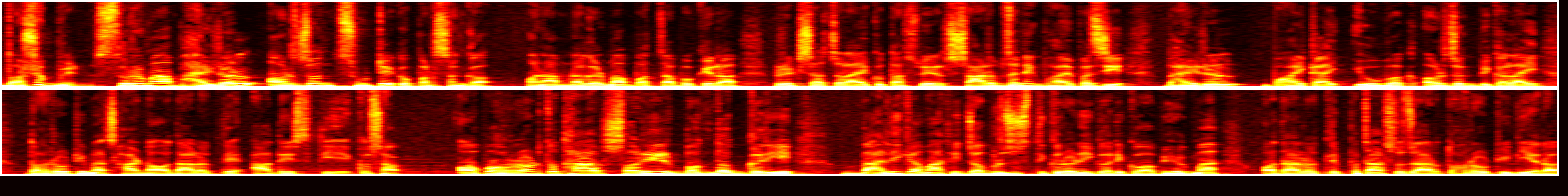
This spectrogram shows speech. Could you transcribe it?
दर्शकबिन सुरुमा भाइरल अर्जुन छुटेको प्रसङ्ग। अनामनगरमा बच्चा बोकेर रिक्सा चलाएको तस्विर सार्वजनिक भएपछि भाइरल भएका युवक अर्जुन विकलाई धरोटीमा छाड्न अदालतले आदेश दिएको छ। अपहरण तथा शरीर बन्धक गरी बालिकामाथि जबरजस्तीकरणी गरेको अभियोगमा अदालतले पचास हजार धरौटी लिएर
